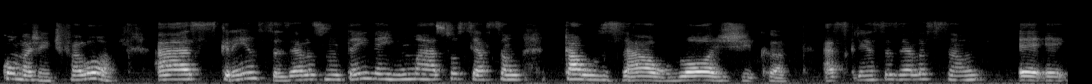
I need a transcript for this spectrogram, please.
como a gente falou, as crenças, elas não têm nenhuma associação causal, lógica. As crenças, elas são é, é,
